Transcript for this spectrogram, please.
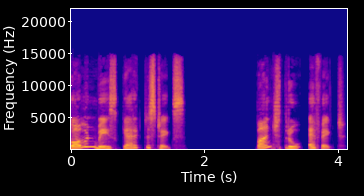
Common base characteristics. Punch through effect.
